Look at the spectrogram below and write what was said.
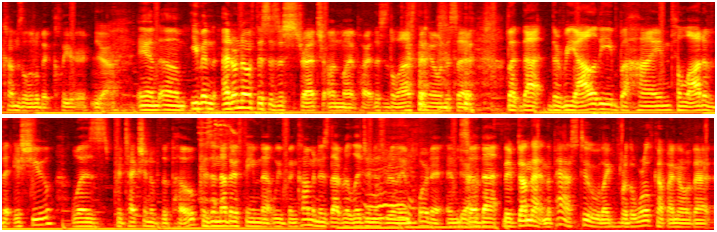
becomes a little bit clearer. yeah And um, even I don't know if this is a stretch on my part. This is the last thing I want to say, but that the reality behind a lot of the issue was protection of the Pope. Because another theme that we've been common is that religion is really important, and Yeah. so that they've done that in the past too like for the world cup i know that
